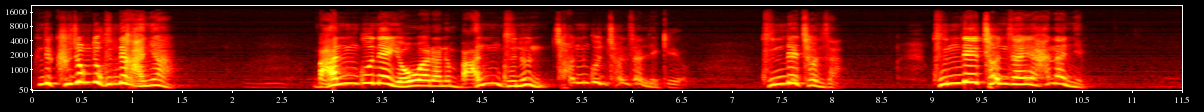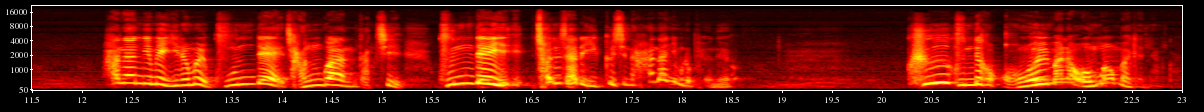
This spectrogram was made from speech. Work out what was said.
근데 그 정도 군대가 아니야. 만군의 여호와라는 만군은 천군 천사를 얘기해요. 군대 천사. 군대 천사의 하나님. 하나님의 이름을 군대 장관 같이 군대 천사를 이끄신 하나님으로 표현해요. 그 군대가 얼마나 어마어마하겠냐는 거예요.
